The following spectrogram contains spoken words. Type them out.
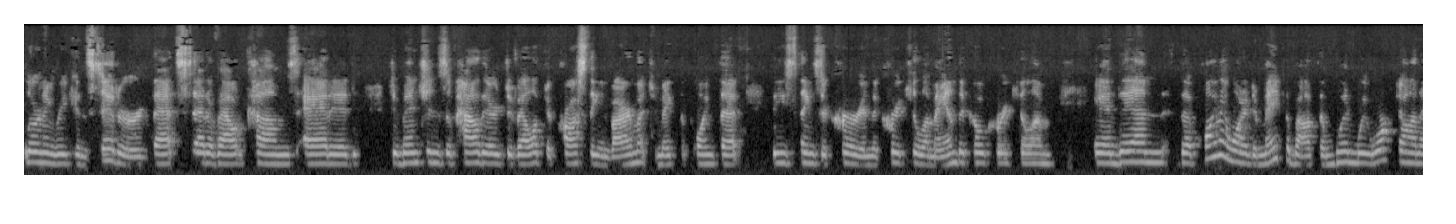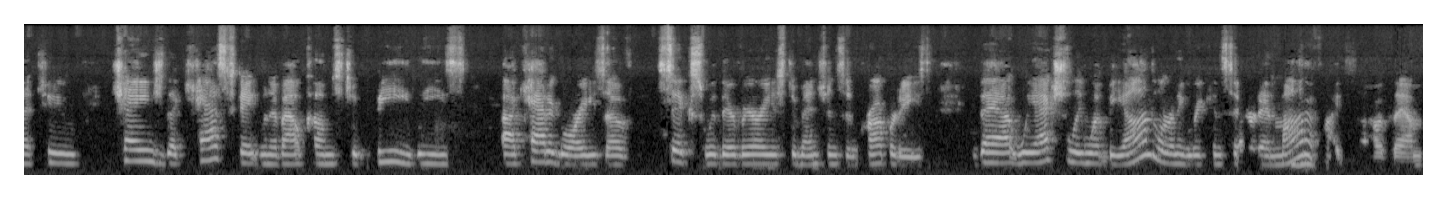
Learning Reconsidered that set of outcomes, added dimensions of how they're developed across the environment to make the point that these things occur in the curriculum and the co curriculum. And then the point I wanted to make about them when we worked on it to change the CAS statement of outcomes to be these uh, categories of six with their various dimensions and properties that we actually went beyond learning reconsidered and mm-hmm. modified mm-hmm. some of them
